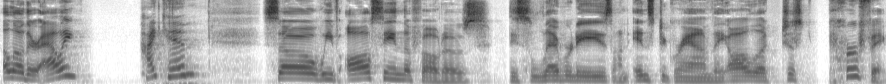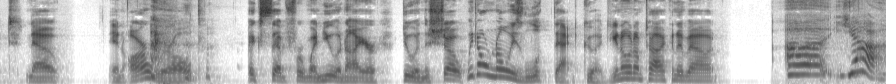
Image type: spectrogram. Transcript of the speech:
Hello there, Allie. Hi, Kim. So we've all seen the photos. These celebrities on Instagram, they all look just perfect. Now, in our world, except for when you and I are doing the show, we don't always look that good. You know what I'm talking about? Uh, yeah,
